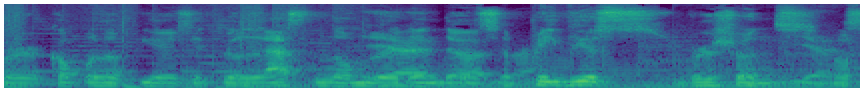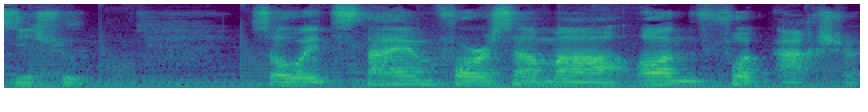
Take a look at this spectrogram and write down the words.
for a couple of years, it will last longer Yeah, than the, the previous versions Yes, of this shoe. So it's time for some uh, on foot action.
